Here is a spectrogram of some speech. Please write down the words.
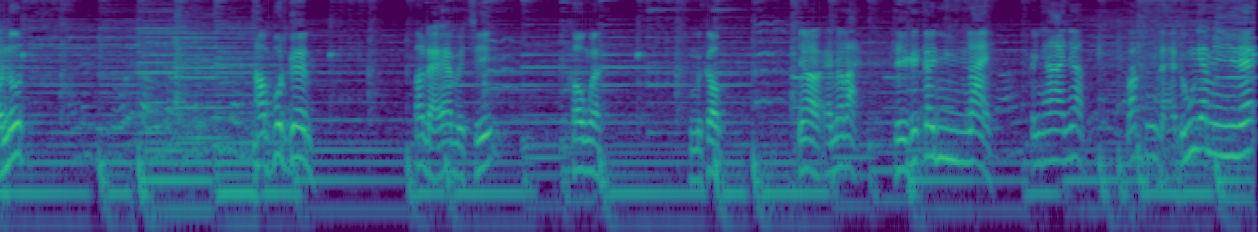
Còn nút output game. Bác để em vị trí không rồi. Mười không. Nhá em nhắc lại. Thì cái kênh này, kênh hai nhá, bác cũng để đúng em như thế.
